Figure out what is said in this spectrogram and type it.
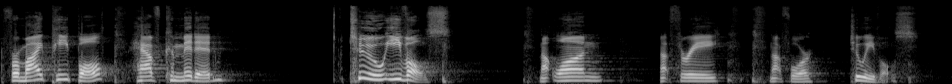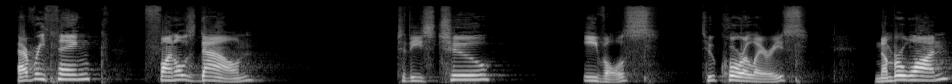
"For my people have committed two evils." Not one, not three, not four, two evils. Everything funnels down to these two evils, two corollaries. Number one,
